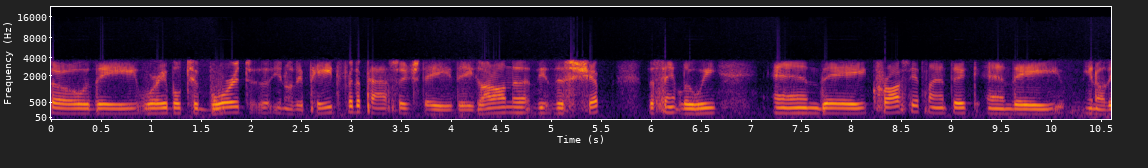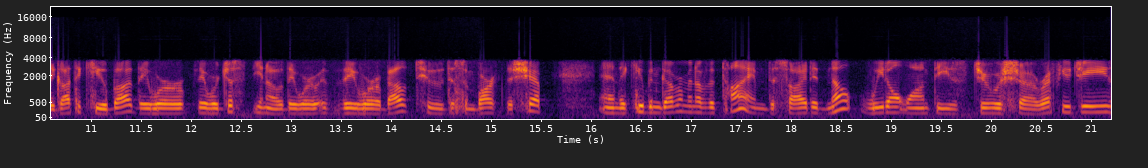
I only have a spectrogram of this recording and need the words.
so they were able to board. Uh, you know, they paid for the passage. They they got on the, the this ship, the St. Louis, and they crossed the Atlantic and they you know they got to Cuba. They were they were just you know they were they were about to disembark the ship and the Cuban government of the time decided no we don't want these Jewish uh, refugees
